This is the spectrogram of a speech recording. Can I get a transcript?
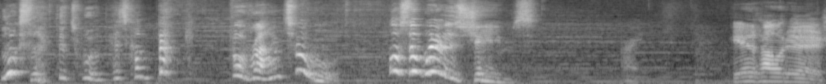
Looks like the twerp has come back for round two! Also, where is James? Alright. Here's how it is.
